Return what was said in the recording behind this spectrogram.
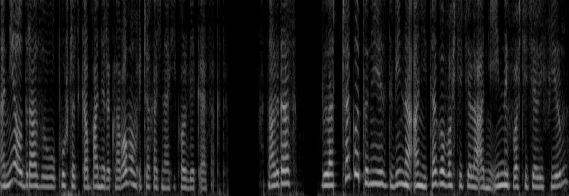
a nie od razu puszczać kampanię reklamową i czekać na jakikolwiek efekt. No ale teraz, dlaczego to nie jest wina ani tego właściciela, ani innych właścicieli firm?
